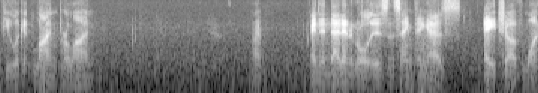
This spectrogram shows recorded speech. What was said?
If you look at line per line, right? And then that integral is the same thing as h of 1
